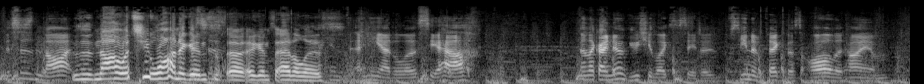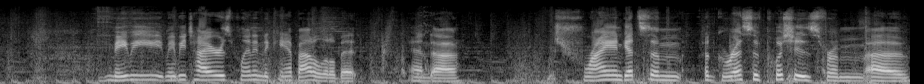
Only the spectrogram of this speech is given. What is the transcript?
This is not This is not what you want is- against uh, against Etalus. against any Etalus, yeah. And like I know Gucci likes the stage. I've seen him pick this all the time. Maybe maybe Tire is planning to camp out a little bit and uh try and get some aggressive pushes from uh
